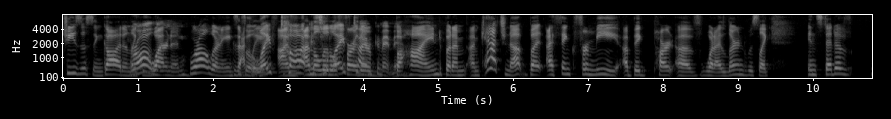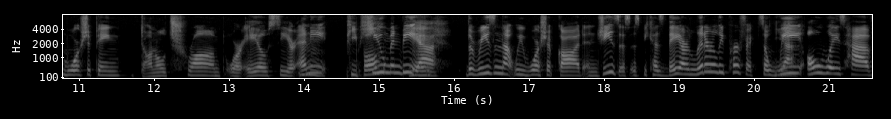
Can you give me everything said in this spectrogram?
Jesus and God and We're like all what learning. we're all learning exactly. lifetime- I'm, I'm a it's a little lifetime further commitment. behind, but I'm I'm catching up. But I think for me, a big part of what I learned was like instead of worshiping Donald Trump or AOC or mm-hmm. any People. human being, Yeah. the reason that we worship God and Jesus is because they are literally perfect. So we Yeah. always have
